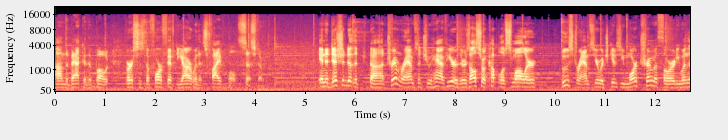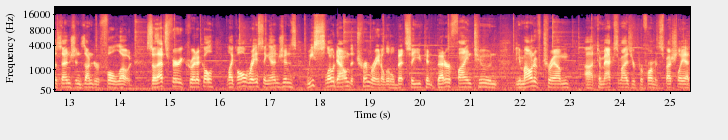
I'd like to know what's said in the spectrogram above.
on the back of the boat versus the 450R with its five bolt system. In addition to the uh, trim rams that you have here, there's also a couple of smaller boost ramps here, which gives you more trim authority when this engine's under full load. So that's very critical. Like all racing engines, we slow down the trim rate a little bit so you can better fine tune the amount of trim uh, to maximize your performance, especially at,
